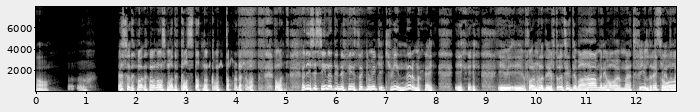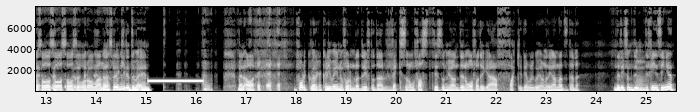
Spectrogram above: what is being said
Ja. Alltså det, var, det var någon som hade postat någon kommentar där om att, om att men det är så synd att det inte finns så mycket kvinnor med i, i, i Formula Drift. Och då tyckte jag bara, ah men ni har ju Matt Field, räcker inte Så, med, så, så, så, så Robban. det räcker inte med en Men ja, folk verkar kliva in i Formula Drift och där växer de fast tills de gör en Denofa och tycker, ah fuck it, jag vill gå och göra någonting annat istället. Det, är liksom, det, Mm. det finns inget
